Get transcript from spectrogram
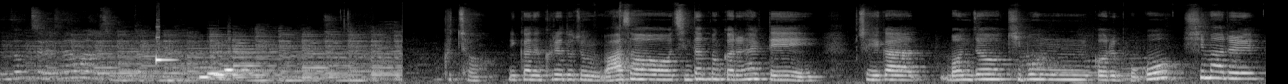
분석치를 사용하기 전보다 그쵸. 그러니까는 그래도 좀 와서 진단평가를 할 때 제가 먼저 기본 거를 보고 심화를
